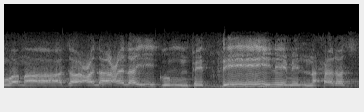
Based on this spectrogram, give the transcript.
وما جعل عليكم في الدين من حرج.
